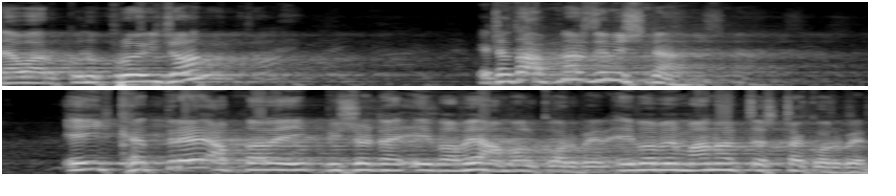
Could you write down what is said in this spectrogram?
নেওয়ার কোনো প্রয়োজন, এটা তো আপনার জিনিস না। এই ক্ষেত্রে আপনারা এই বিষয়টা এইভাবে আমল করবেন, এইভাবে মানার চেষ্টা করবেন।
